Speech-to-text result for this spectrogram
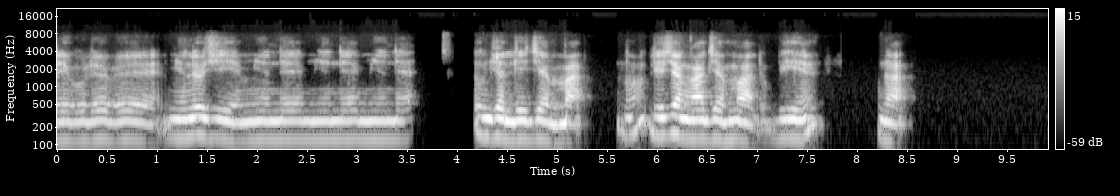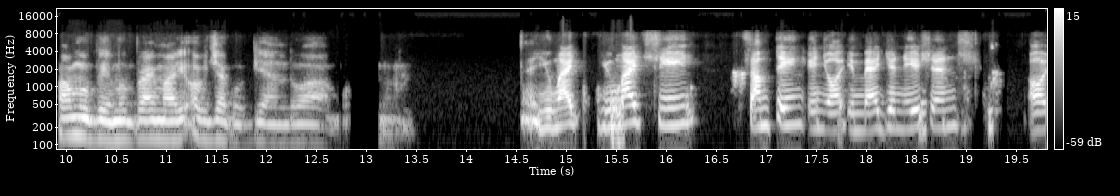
တွေကိုလည်းပဲမြင်လို့ရှိရင်မြင်တယ်မြင်တယ်မြင်တယ်၃ချက်၄ချက်မှတ် နော်၄ချက်၅ချက်မှတ်လို့ပြီးရင်ခုနပေါင်းမှုပေမှု primary object ကိုပြန်သွားပေါ့နော် Uh, you might you might see something in your imaginations or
